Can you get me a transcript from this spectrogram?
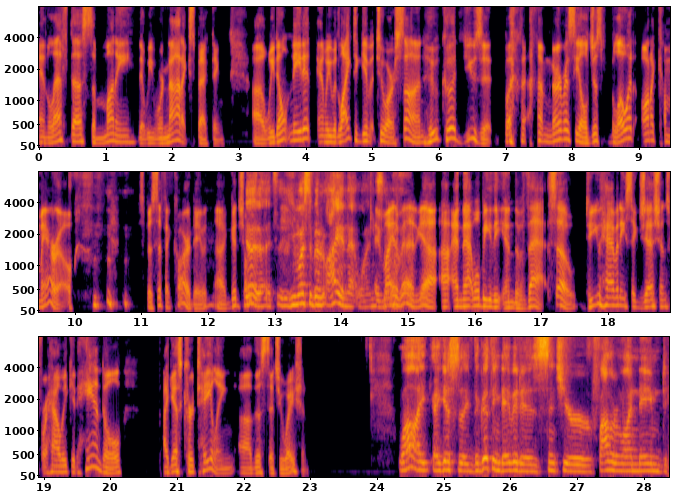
and left us some money that we were not expecting. Uh, we don't need it, and we would like to give it to our son who could use it, but I'm nervous he'll just blow it on a Camaro. Specific car, David. Uh, good choice. Yeah, he must have been eyeing that one. It so. might have been, yeah. Uh, and that will be the end of that. So, do you have any suggestions for how we could handle, I guess, curtailing uh, this situation? Well, I, I guess the, the, good thing, David, is since your father-in-law named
